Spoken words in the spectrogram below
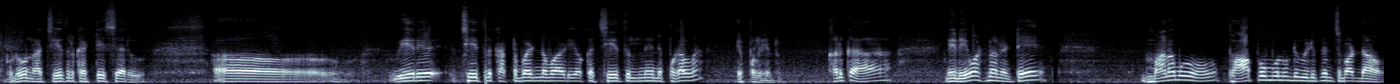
ఇప్పుడు నా చేతులు కట్టేశారు. వేరే చేతులు కట్టబడిన వాడి యొక్క చేతులు నేను ఇప్పగలనా? ఇప్పలేను. కనుక నేనేమంటున్నానంటే మనము పాపము నుండి విడిపించబడ్డాం.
